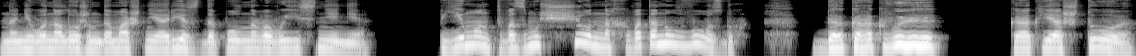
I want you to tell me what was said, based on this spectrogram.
На него наложен домашний арест до полного выяснения. Пьемонт возмущенно хватанул воздух. Да как вы? Как я что?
